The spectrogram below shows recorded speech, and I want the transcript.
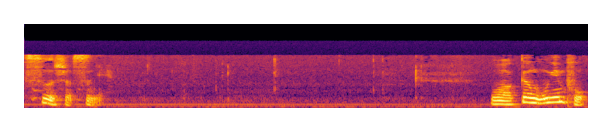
四十四年。我跟吴云普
